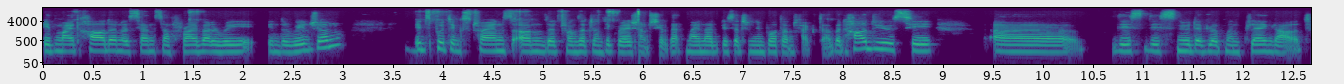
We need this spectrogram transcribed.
it might harden a sense of rivalry in the region. It's putting strains on the transatlantic relationship that might not be such an important factor. But how do you see uh, this this new development playing out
